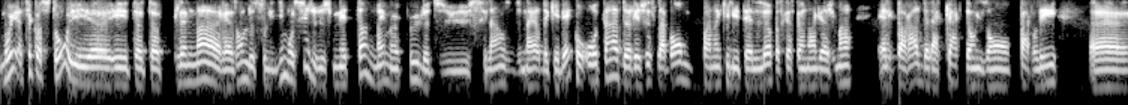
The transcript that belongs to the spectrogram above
Oui, assez costaud et euh, t'as as pleinement raison de le souligner. Moi aussi, je, je m'étonne même un peu là, du silence du maire de Québec. Autant de Régis Labombe pendant qu'il était là, parce que c'était un engagement électoral de la CAC dont ils ont parlé euh,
